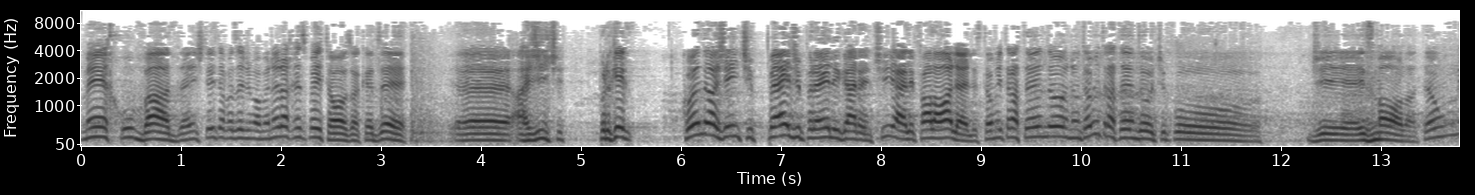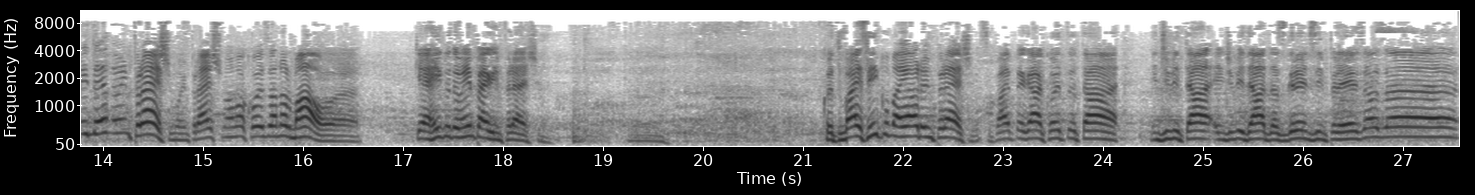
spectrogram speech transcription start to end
mechubada, a gente tenta fazer de uma maneira respeitosa, quer dizer, é, a gente, porque quando a gente pede para ele garantia, ele fala, olha, eles estão me tratando, não estão me tratando tipo de esmola, estão me dando um empréstimo, um empréstimo é uma coisa normal, é, quem é rico também pega empréstimo. Quanto mais rico, maior o empréstimo. Você vai pegar quanto está endividar, das grandes empresas, é,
